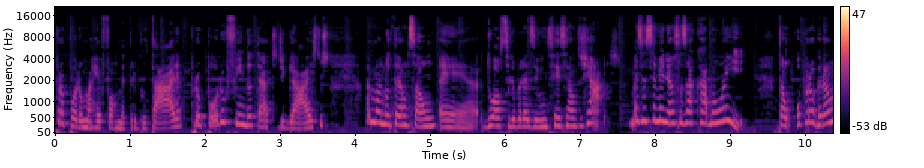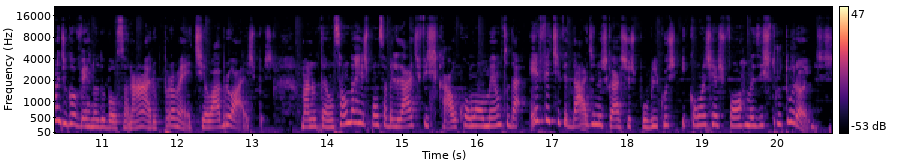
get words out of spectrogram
Propor uma reforma tributária, propor o fim do teto de gastos, a manutenção é, do Auxílio Brasil em 600 reais. Mas as semelhanças acabam aí. Então, o programa de governo do Bolsonaro promete, eu abro aspas, manutenção da responsabilidade fiscal com o aumento da efetividade nos gastos públicos e com as reformas estruturantes.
